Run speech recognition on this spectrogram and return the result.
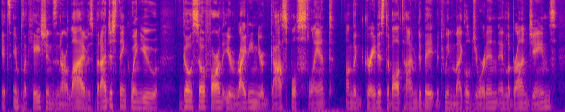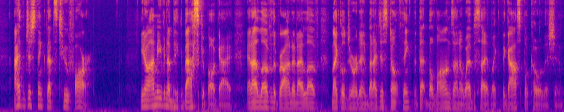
its implications in our lives, but I just think when you go so far that you're writing your gospel slant on the greatest of all time debate between Michael Jordan and LeBron James, I just think that's too far. You know, I'm even a big basketball guy, and I love LeBron and I love Michael Jordan, but I just don't think that that belongs on a website like the Gospel Coalition.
